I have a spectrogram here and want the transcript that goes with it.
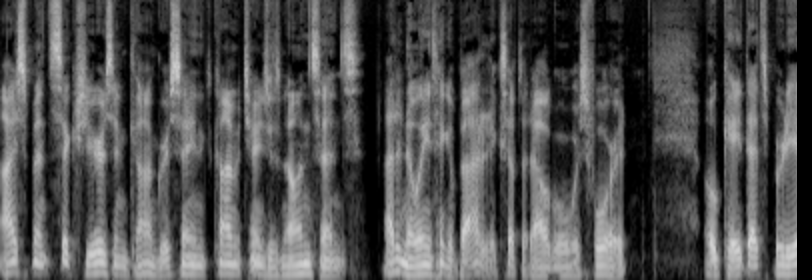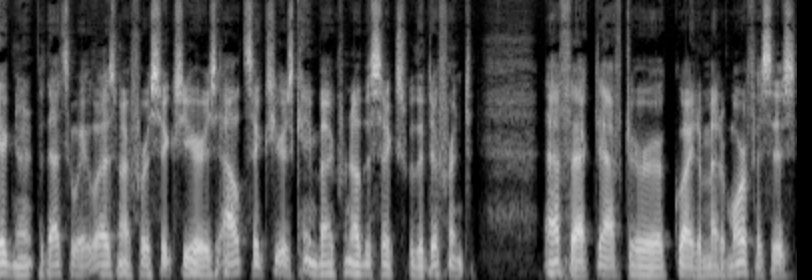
I spent six years in Congress saying climate change is nonsense. I didn't know anything about it except that Al Gore was for it. Okay, that's pretty ignorant, but that's the way it was my first six years. Out six years, came back for another six with a different affect after quite a metamorphosis.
